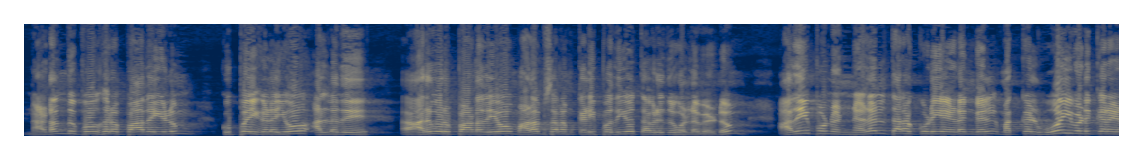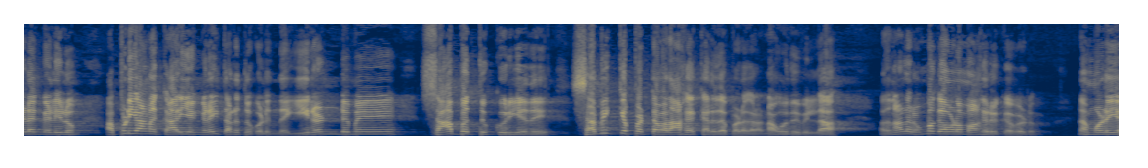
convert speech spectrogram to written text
நடந்து போகிற பாதையிலும் குப்பைகளையோ அல்லது அருவருப்பானதையோ மலம் சலம் கழிப்பதையோ தவிர்த்து கொள்ள வேண்டும். அதே போன்று நிழல் தரக்கூடிய இடங்கள் மக்கள் ஓய்வெடுக்கிற இடங்களிலும் அப்படியான காரியங்களை தடுத்துக் கொள்ளுங்க இரண்டுமே சாபத்துக்குரியது. சபிக்கப்பட்டவராக கருதப்படுகிறார். நவுதுவில்லா அதனால ரொம்ப கவனமாக இருக்க வேண்டும். நம்முடைய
